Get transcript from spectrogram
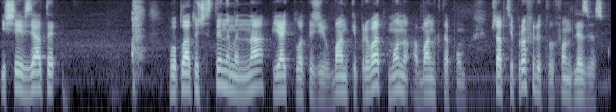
і ще й взяти в оплату частинами на 5 платежів. Банки Приват, Моно, Абанк та Пум. В шапці профілю телефон для зв'язку.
